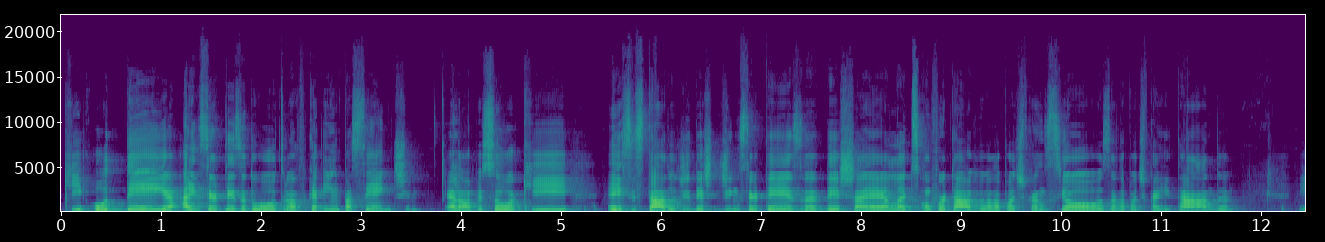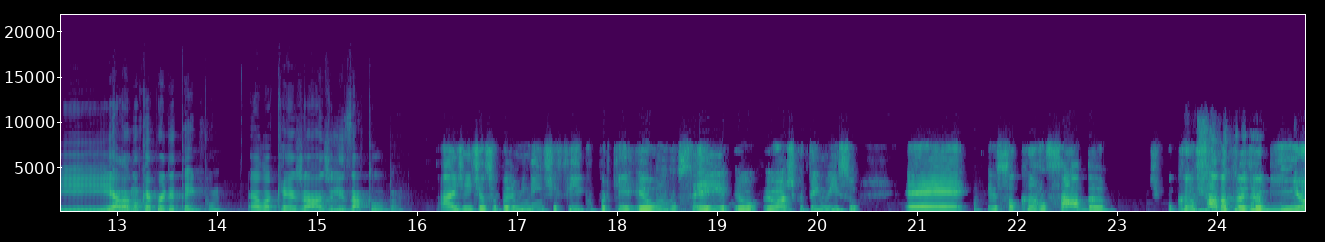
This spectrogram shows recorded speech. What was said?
que odeia a incerteza do outro, ela fica impaciente. Ela é uma pessoa que esse estado de, de incerteza deixa ela desconfortável. Ela pode ficar ansiosa, ela pode ficar irritada. E ela não quer perder tempo. Ela quer já agilizar tudo. Ai, gente, eu super me identifico, porque eu não sei, eu, eu acho que eu tenho isso. É, eu sou cansada. Tipo, cansada pra joguinho.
